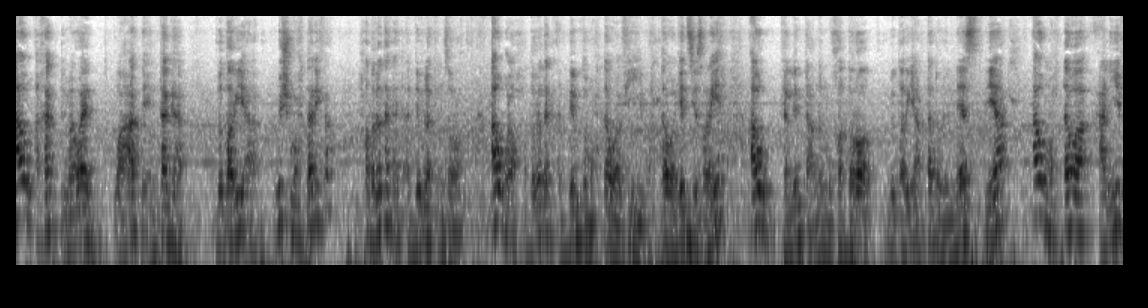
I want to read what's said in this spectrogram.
أو أخدت مواد وقعدت إنتاجها بطريقة مش محترفة حضرتك هتقدم لك انذارات. أو لو حضرتك قدمت محتوى فيه محتوى جنسي صريح أو اتكلمت عن المخدرات بطريقة بتدعو الناس ليها أو محتوى عنيف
